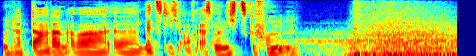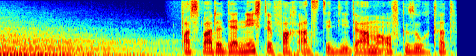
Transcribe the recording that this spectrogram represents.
und hat da dann aber äh, letztlich auch erstmal nichts gefunden. Was war denn der nächste Facharzt, den die Dame aufgesucht hat?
